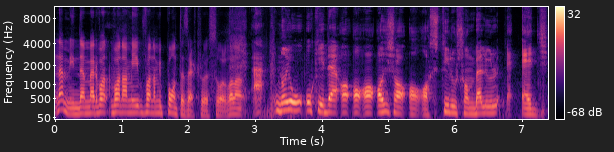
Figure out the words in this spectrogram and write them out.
Nem minden, mert van, van, ami, van ami pont ezekről szól. Vala... No jó, oké, de a, a, az is a, a, a stíluson belül egy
